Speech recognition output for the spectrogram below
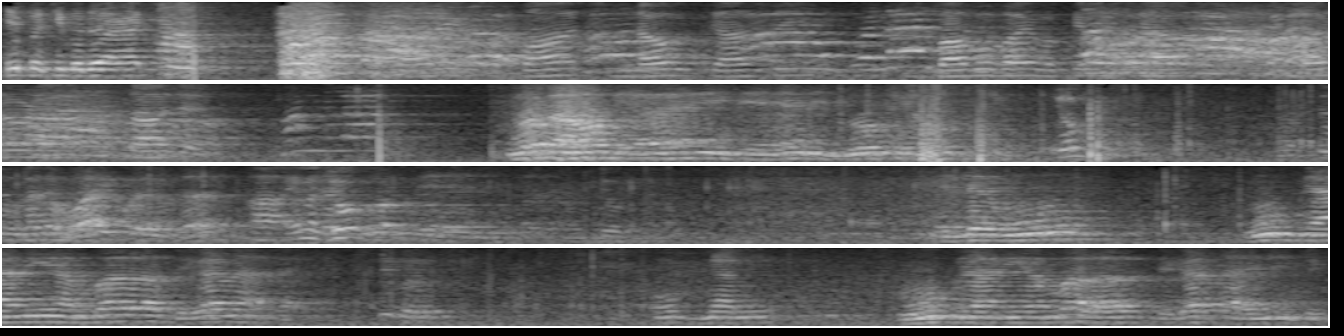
એ પછી બધો પાંચ નવ ચ્યાસી બાબુભાઈ વકીલ બરોડા સાંજે હોય કોઈ એમાં જો એટલે હું હું જ્ઞાની અંબાલા ભેગા ના થાય. હું જ્ઞાની? હું જ્ઞાની અંબાલા ભેગા થાય નહીં?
